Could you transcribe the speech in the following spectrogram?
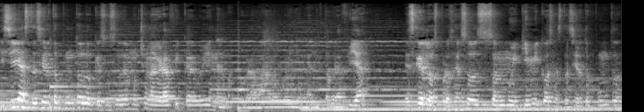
Y sí, hasta cierto punto lo que sucede mucho en la gráfica, güey, en el macrograbado, güey, en la litografía, es que los procesos son muy químicos hasta cierto punto.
